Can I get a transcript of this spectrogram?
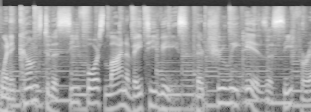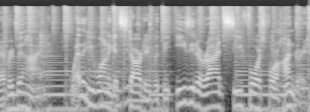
When it comes to the C-Force line of ATVs, there truly is a seat for every behind. Whether you want to get started with the easy-to-ride C-Force 400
